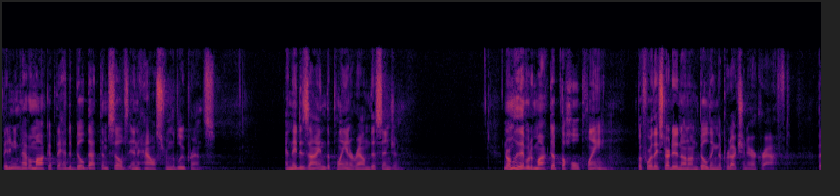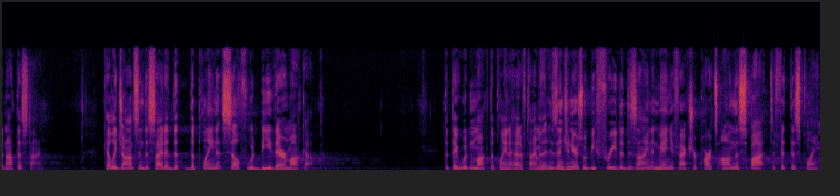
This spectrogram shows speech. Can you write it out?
They didn't even have a mock-up. They had to build that themselves in-house from the blueprints. And they designed the plane around this engine. Normally they would have mocked up the whole plane before they started on, on building the production aircraft, but not this time. Kelly Johnson decided that the plane itself would be their mock up, that they wouldn't mock the plane ahead of time, and that his engineers would be free to design and manufacture parts on the spot to fit this plane.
